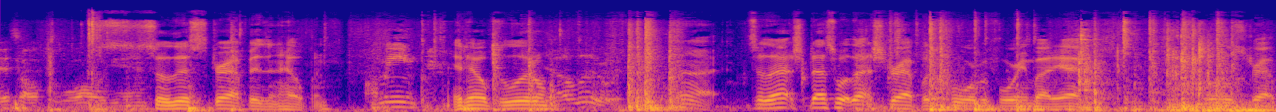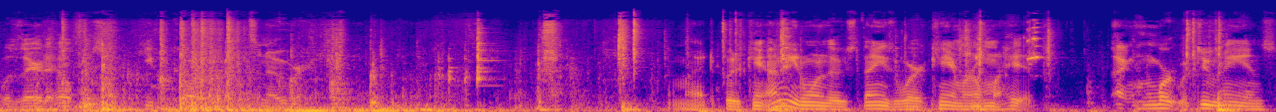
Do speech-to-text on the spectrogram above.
it's off the wall again. So this strap isn't helping. I mean, It helps a little. a little. Alright, so that's that's what that strap was for before anybody asked. The little strap was there to help us keep the car from bouncing over. I might have to put a cam. I need one of those things to wear a camera on my head. I can work with two hands.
